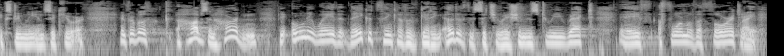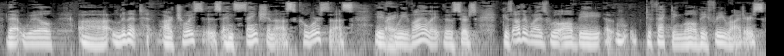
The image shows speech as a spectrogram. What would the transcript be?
extremely insecure. And for both Hobbes and Hardin, the only way that they could think of of getting out of this situation is to erect a, f- a form of authority Right. that will uh, limit our choices and sanction us, coerce us if Right. we violate those sorts. Because otherwise, we'll all be uh, defecting, we'll all be free riders,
